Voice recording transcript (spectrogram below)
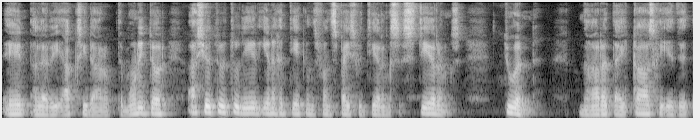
en hulle reaksie daarop te monitor. As jou troeteldier enige tekens van spijsverteringssterings toon, nadat hy kaas geëet het,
